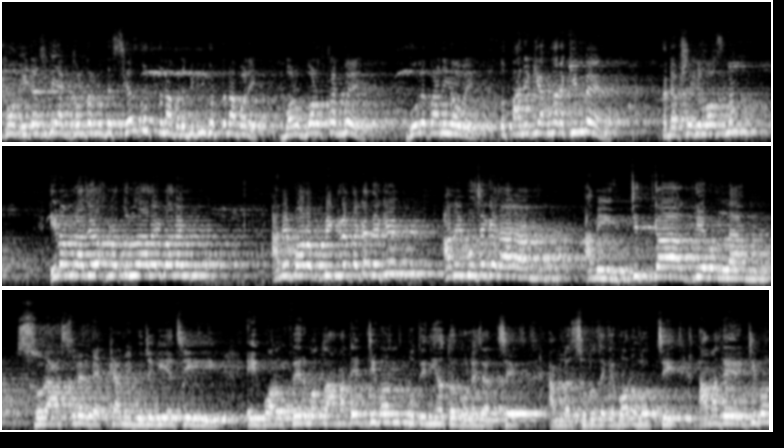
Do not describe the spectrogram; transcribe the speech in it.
এখন এটা যদি এক ঘণ্টার মধ্যে সেল করতে না পারে, বিক্রি করতে না পারে, বরফ বরফ থাকবে? গোলে পানি হবে। তো পানি কি আপনারা কিনবেন? তা ব্যবসা কি লস না? ইমাম রাজি রহমাতুল্লাহ আলাই বলেন আমি বরফ বিক্রেতাকে দেখে আমি বুঝে গেলাম, আমি চিৎকার দিয়ে বললাম, সুরা আসরের ব্যাখ্যা আমি বুঝে গিয়েছি, এই বরফের মতো আমাদের জীবন প্রতিনিয়ত গলে যাচ্ছে। আমরা ছোট থেকে বড় হচ্ছি, আমাদের জীবন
